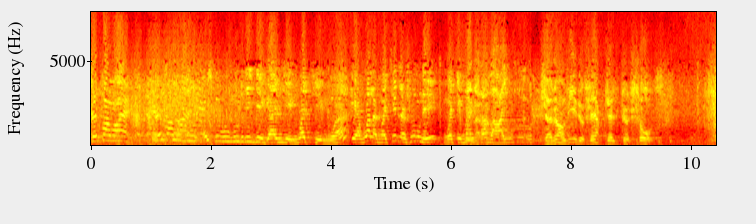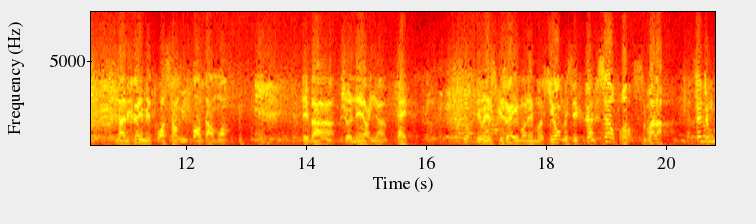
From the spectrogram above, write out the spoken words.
c'est pas vrai. Est-ce que, vous voudriez gagner moitié moins et avoir la moitié de la journée, moitié moins de travail J'avais envie de faire quelque chose, malgré mes 300 000 francs par mois. Eh ben, je n'ai rien fait. Et vous excuserez mon émotion, mais c'est comme ça en France. Voilà, c'est tout.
